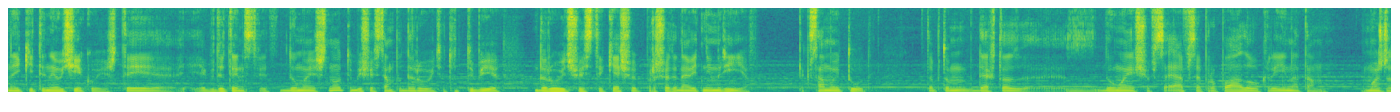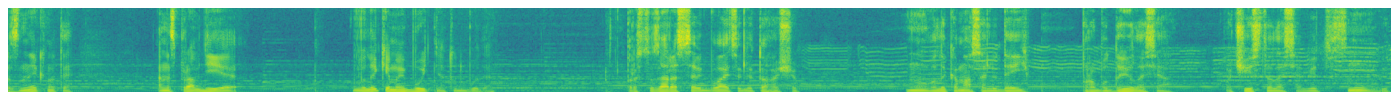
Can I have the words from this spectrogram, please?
на який ти не очікуєш. Ти як в дитинстві ти думаєш, ну тобі щось там подарують, а тут тобі дарують щось таке, що, про що ти навіть не мріяв. Так само і тут. Тобто, дехто думає, що все, все пропало, Україна там може зникнути. А насправді велике майбутнє тут буде. Просто зараз все відбувається для того, щоб ну, велика маса людей пробудилася, очистилася від сну, від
